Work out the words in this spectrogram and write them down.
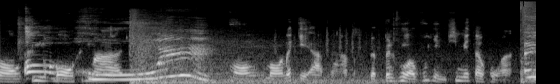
มองโอ้ขึ้นโหมองขึ้นมามองมองนักเก๋อาบน้ำอะแบบเป็นหัวผู้หญิงที่มีแต่หัว เอ้ย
